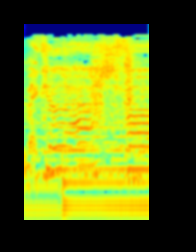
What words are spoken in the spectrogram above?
Make it last for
